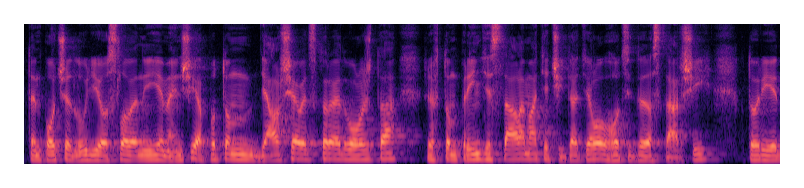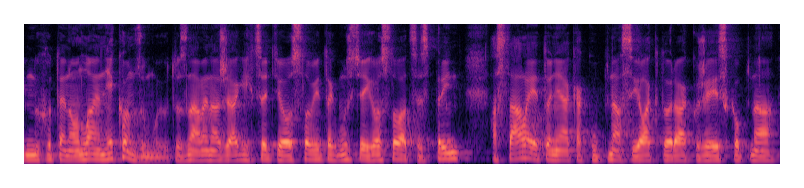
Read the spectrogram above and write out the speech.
ten počet ľudí oslovených je menší. A potom ďalšia vec, ktorá je dôležitá, že v tom printe stále máte čitateľov, hoci teda starších, ktorí jednoducho ten online nekonzumujú. To znamená, že ak ich chcete osloviť, tak musíte ich oslovať cez print a stále je to nejaká kúpna sila, ktorá akože je schopná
